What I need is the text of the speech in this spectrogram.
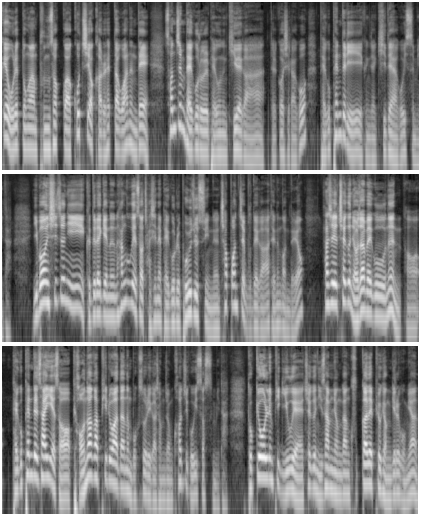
꽤 오랫동안 분석과 코치 역할을 했다고 하는데 선진 배구를 배우는 기회가 될 것이라고 배구 팬들이 굉장히 기대하고 있습니다. 이번 시즌이 그들에게는 한국에서 자신의 배구를 보여줄 수 있는 첫 번째 무대가 되는 건데요. 사실 최근 여자 배구는 어, 배구 팬들 사이에서 변화가 필요하다는 목소리가 점점 커지고 있었습니다. 도쿄올림픽 이후에 최근 2, 3년간 국가대표 경기를 보면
